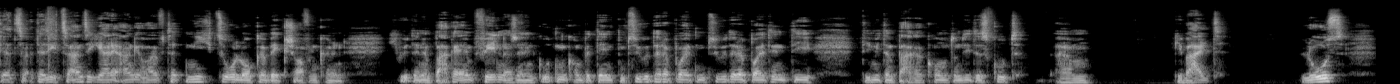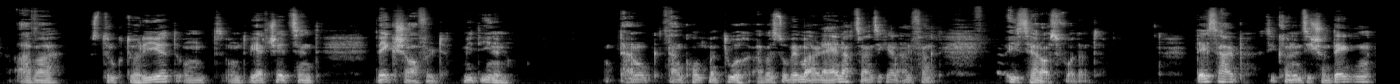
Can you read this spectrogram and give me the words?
der, der sich 20 Jahre angehäuft hat, nicht so locker wegschaufeln können. Ich würde einen Bagger empfehlen, also einen guten, kompetenten Psychotherapeuten, Psychotherapeutin, die, die mit einem Bagger kommt und die das gut ähm, gewaltlos, aber strukturiert und, und wertschätzend wegschaufelt mit ihnen. Dann, dann kommt man durch. Aber so, wenn man allein nach 20 Jahren anfängt, ist herausfordernd. Deshalb, Sie können sich schon denken,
